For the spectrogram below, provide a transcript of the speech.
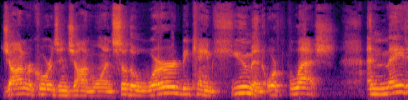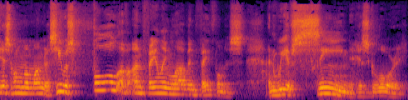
John records in John 1 so the Word became human or flesh and made his home among us. He was full of unfailing love and faithfulness, and we have seen his glory,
